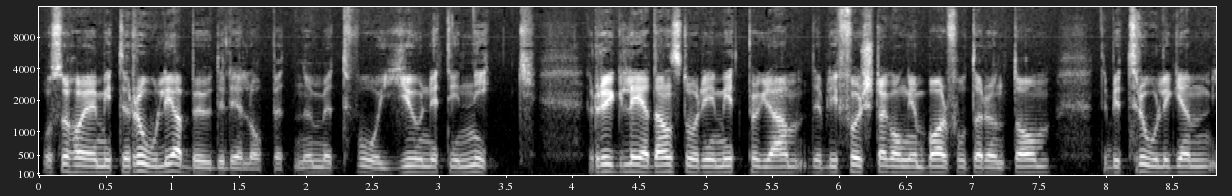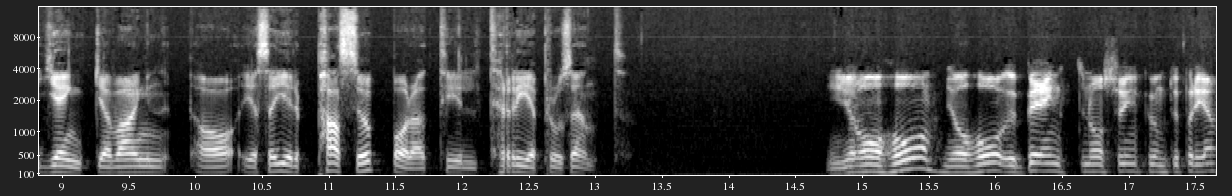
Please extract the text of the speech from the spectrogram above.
Och så har jag mitt roliga bud i det loppet, nummer två, Unity Nick. Ryggledan står det i mitt program. Det blir första gången barfota runt om. Det blir troligen jänkarvagn. Ja, jag säger pass upp bara till 3 Jaha, jaha. Bengt, några synpunkter på det?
